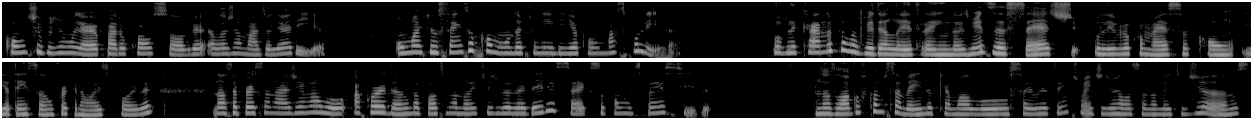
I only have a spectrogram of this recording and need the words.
com um tipo de mulher para o qual sobra ela jamais olharia. Uma que o senso comum definiria como masculina. Publicado pela Vida Letra em 2017, o livro começa com, e atenção porque não é spoiler, nossa personagem Malu acordando após uma noite de bebedeira e sexo com uma desconhecida. Nós logo ficamos sabendo que a Malu saiu recentemente de um relacionamento de anos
